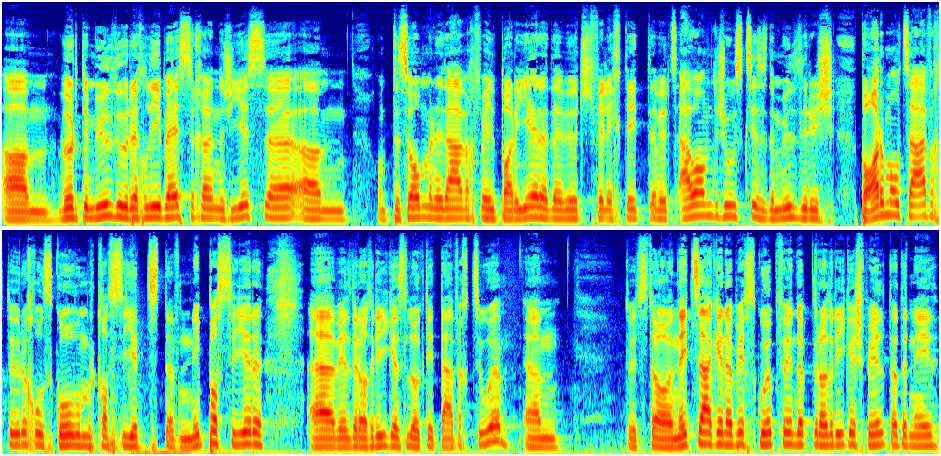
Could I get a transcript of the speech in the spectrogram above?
Ähm, würde der Mühldur ein bisschen besser können schiessen ähm, und der Sommer nicht einfach viel parieren, dann würde es vielleicht dort, würde auch anders aussehen. Also der Müller ist ein paar Mal einfach durchgekommen. Das Goal, das man kassiert, darf nicht passieren, äh, weil der Rodriguez schaut dort einfach zu. Ähm, ich jetzt da nicht sagen, ob ich es gut finde, ob der Rodriguez spielt oder nicht.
